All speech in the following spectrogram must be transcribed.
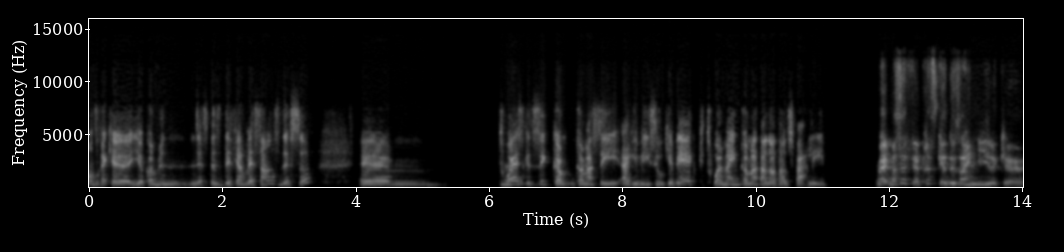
On dirait qu'il y a comme une, espèce d'effervescence de ça. toi, mm. est-ce que tu sais comment c'est arrivé ici au Québec? Puis toi-même, comment tu en as entendu parler? Oui, moi, ça fait presque deux ans et demi que,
